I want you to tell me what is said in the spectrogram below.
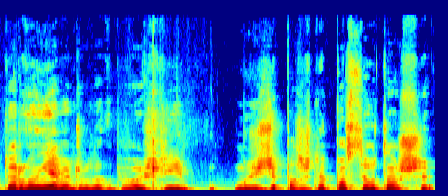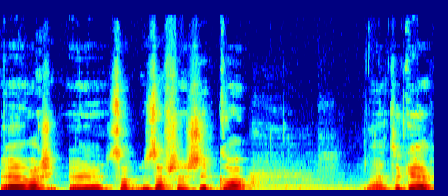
Którego nie wiem, czy będę kupował. Jeśli musicie patrzeć na posty, bo tam e, e, za- zawsze szybko e, takie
